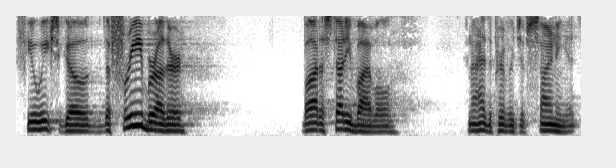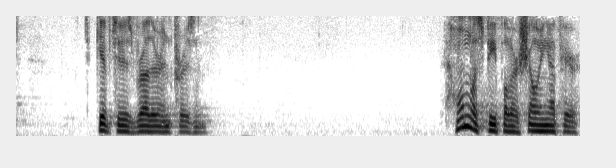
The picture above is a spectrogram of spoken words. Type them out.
A few weeks ago, the free brother bought a study Bible, and I had the privilege of signing it to give to his brother in prison. Homeless people are showing up here.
